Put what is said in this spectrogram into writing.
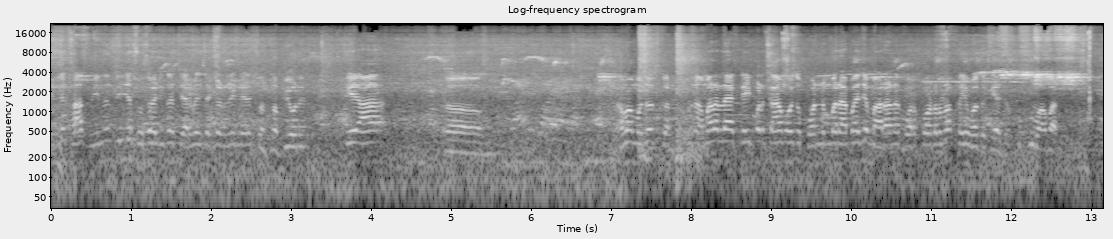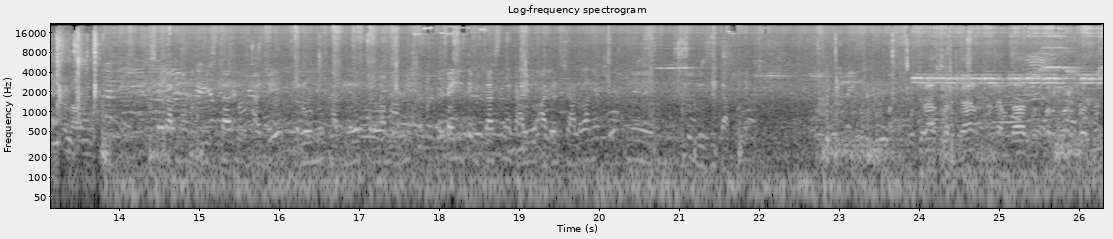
એટલે ખાસ વિનંતી છે સોસાયટીના ચેરમેન સેક્રેટરીને સભ્યોને કે આ આમાં મદદ કરજો અને અમારા લાયક કંઈ પણ કામ હોય તો ફોન નંબર આપ્યા છે મારાના કોર્પોરેટરનો કંઈ હોય તો કહેજો ખૂબ ખૂબ આભાર. સર આપના વિસ્તારમાં આજે રોડનું ખાતમુહૂર્ત કરવામાં આવ્યું છે. કઈ રીતે વિકાસના કાર્યો આગળ ચાલવાના છે અને શું વિઝિટ આપી ગુજરાત સરકાર અને અમદાવાદ મ્યુનિસિપલ કોર્પોરેશન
